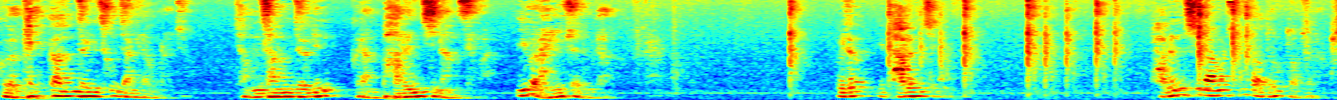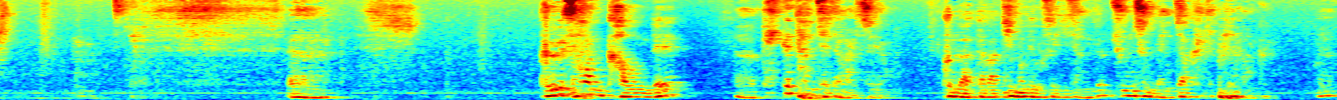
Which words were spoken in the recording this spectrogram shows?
그 객관적인 성장이라고 그러죠. 정상적인 그런 바른 신앙생활 이걸 알려줘야 됩니다. 그래서 이 바른 신앙, 바른 신앙을 선도하도록 도와줘라. 어, 그 사람 가운데 어, 깨끗한 제자가 있어요. 그걸 갖다가 디모데후서 2장에서 충성된 자 그렇게 표현한 거예요. 어?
